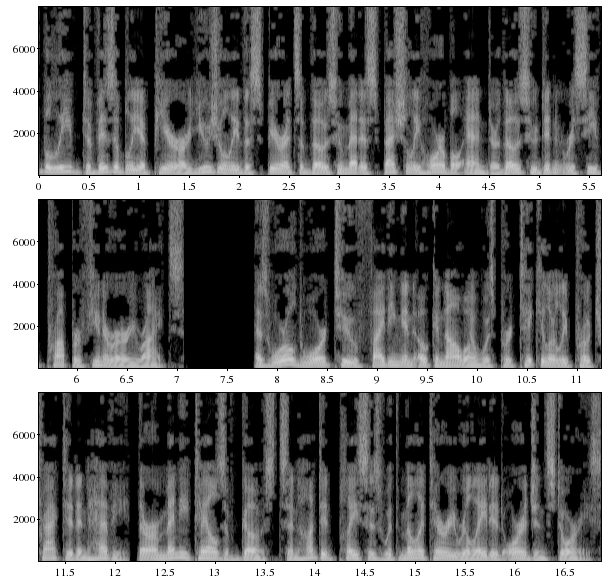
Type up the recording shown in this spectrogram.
believed to visibly appear are usually the spirits of those who met especially horrible end or those who didn't receive proper funerary rites. As World War II fighting in Okinawa was particularly protracted and heavy, there are many tales of ghosts and haunted places with military-related origin stories.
